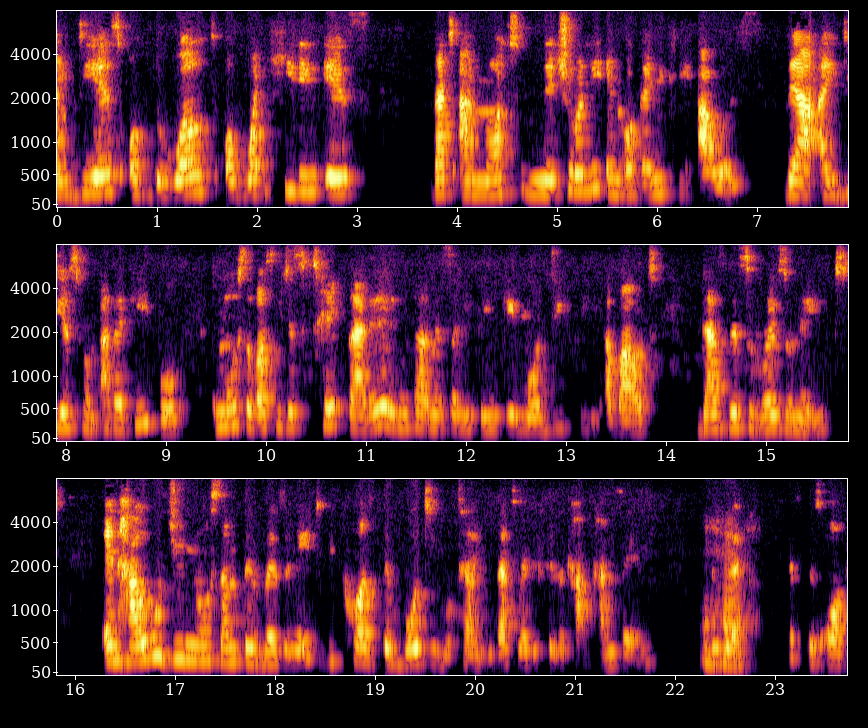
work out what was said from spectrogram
ideas of the world, of what healing is, that are not naturally and organically ours. They are ideas from other people. And most of us, we just take that in without necessarily thinking more deeply about does this resonate? And how would you know something resonates? Because the body will tell you. That's where the physical comes in. Mm-hmm. Like, this is off.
